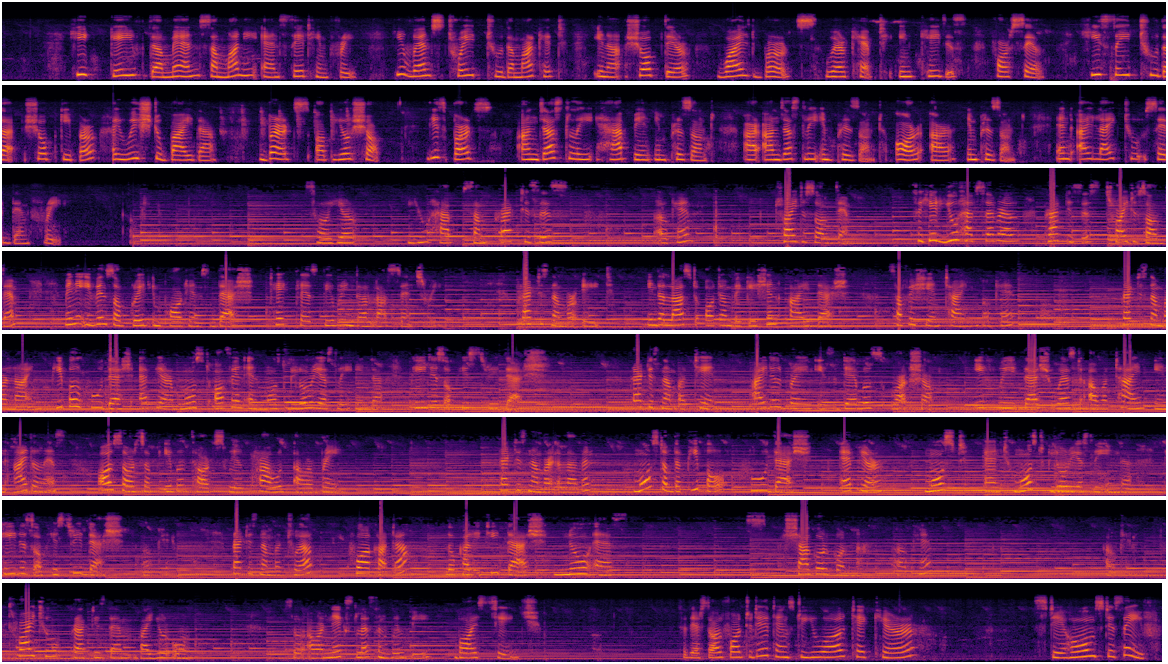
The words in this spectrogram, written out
He gave the man some money and set him free. He went straight to the market. In a shop there, wild birds were kept in cages for sale. He said to the shopkeeper, I wish to buy the birds of your shop. These birds unjustly have been imprisoned, are unjustly imprisoned, or are imprisoned, and I like to set them free. Okay. So here you have some practices. Okay. Try to solve them. So here you have several practices. Try to solve them. Many events of great importance dash take place during the last century. Practice number 8. In the last autumn vacation, I dash sufficient time. Okay. Practice number 9. People who dash appear most often and most gloriously in the pages of history dash. Practice number 10. Idle brain is devil's workshop. If we dash waste our time in idleness, all sorts of evil thoughts will crowd our brain. Practice number 11. Most of the people who dash appear most and most gloriously in the pages of history dash. Okay. Practice number 12. Kuakata locality dash known as Shagorkonna. Okay. Okay. Try to practice them by your own. So our next lesson will be voice change. So that's all for today. Thanks to you all. Take care. Stay home, stay safe.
